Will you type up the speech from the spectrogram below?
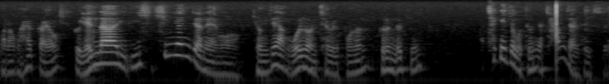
뭐라고 할까요? 그 옛날 20, 10년 전에 뭐 경제학 원론책을 보는 그런 느낌? 체계적으로 정리가 참 잘 돼 있어요.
